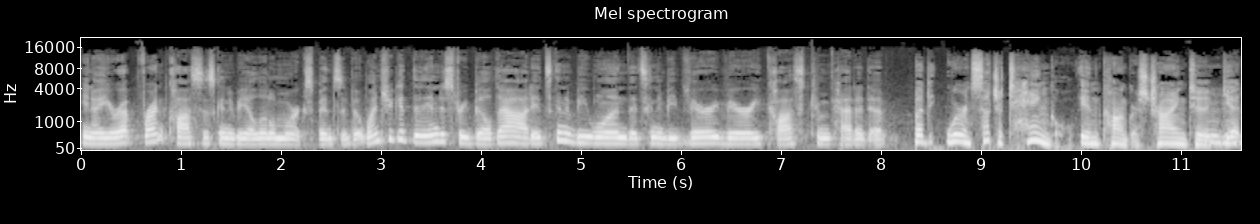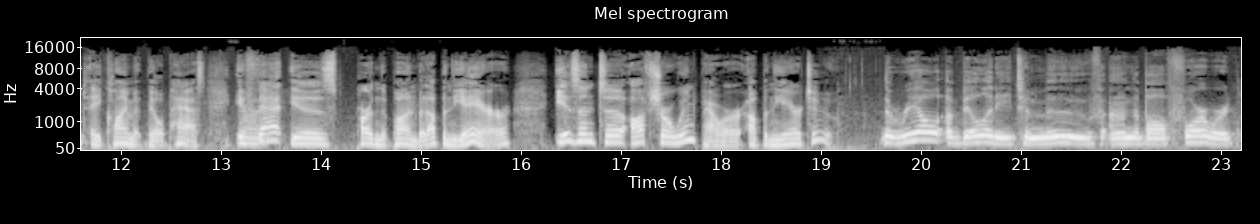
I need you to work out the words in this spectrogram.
you know, your upfront cost is going to be a little more expensive, but once you get the industry built out, it's going to be one that's going to be very, very cost competitive. But we're in such a tangle in Congress trying to mm-hmm. get a climate bill passed. If right. that is, pardon the pun, but up in the air, isn't uh, offshore wind power up in the air too? The real ability to move on the ball forward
